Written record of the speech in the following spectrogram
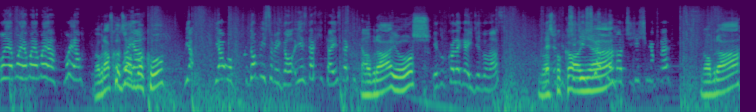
Moja, moja, moja, moja, moja. Dobra, wchodzę od Moja. boku. Ja, biało, dobij sobie go. Jest na hita, jest na hita. Dobra, już. Jego kolega idzie do nas. No Le- spokojnie. 30 HP, ma 30 HP. Dobra.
